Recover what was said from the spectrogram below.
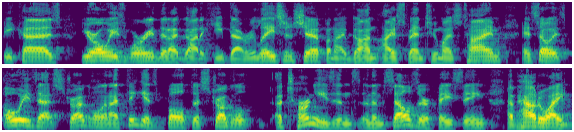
because you're always worried that I've got to keep that relationship and I've gone, I've spent too much time. And so it's always that struggle. And I think it's both the struggle attorneys in themselves are facing of how do I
